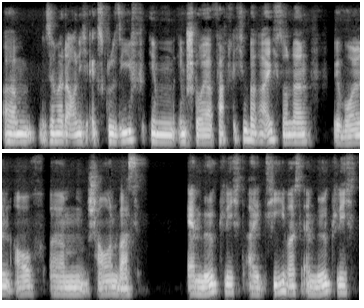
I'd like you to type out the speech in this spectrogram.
ähm, sind wir da auch nicht exklusiv im, im steuerfachlichen Bereich, sondern wir wollen auch ähm, schauen, was ermöglicht IT, was ermöglicht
